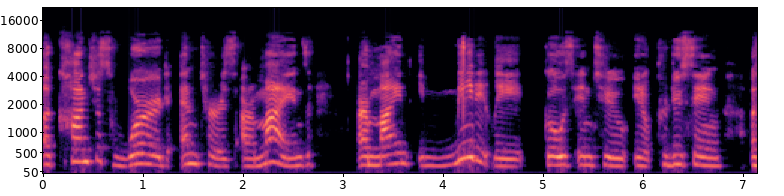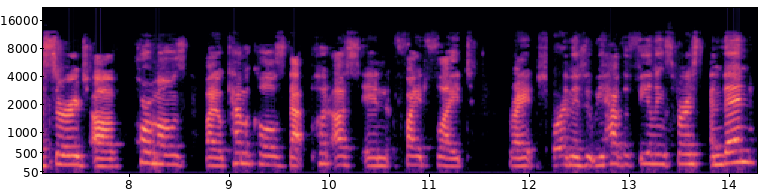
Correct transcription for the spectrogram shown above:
a conscious word enters our minds, our mind immediately goes into you know producing a surge of hormones biochemicals that put us in fight flight right? Sure. and we have the feelings first and then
